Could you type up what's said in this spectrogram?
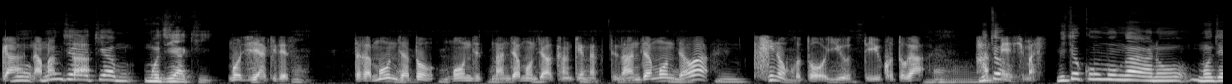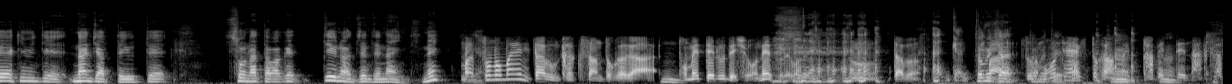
がもなまったもんじゃ焼きは文字焼き。文字焼きです。はいだからもんじゃともんじゃなんじゃもんじゃは関係なくて、なんじゃもんじゃはうん。木のことを言うっていうことが判明しました。水戸黄門があのもんじゃ焼き見てなんじゃって言ってそうなったわけっていうのは全然ないんですね。まあ、その前に多分、拡散とかが止めてるでしょうね、それは。うん、多分。止めちゃまあ、そのもんじゃ焼きとかあんまりうん食べてなかっ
